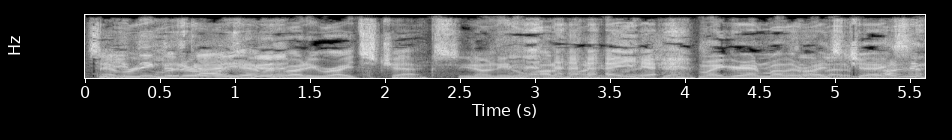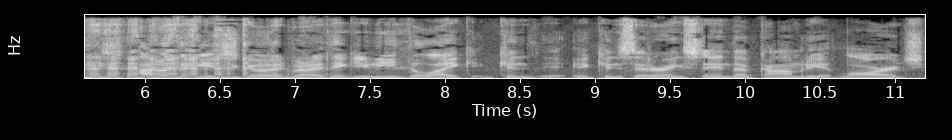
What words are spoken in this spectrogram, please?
So you Every- think this literally guy's good? everybody writes checks. You don't need a lot of money to write yeah, checks. my grandmother not writes checks. I don't think he's. I don't think he's good, but I think you need to like, con- uh, considering stand-up comedy at large,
